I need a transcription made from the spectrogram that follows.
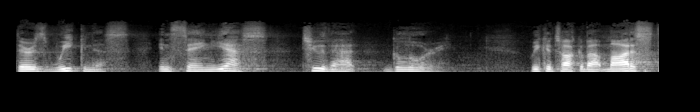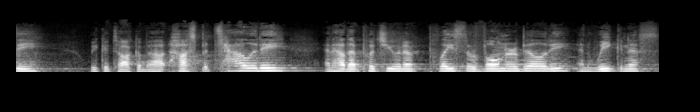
There is weakness in saying yes to that glory. We could talk about modesty. We could talk about hospitality and how that puts you in a place of vulnerability and weakness.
